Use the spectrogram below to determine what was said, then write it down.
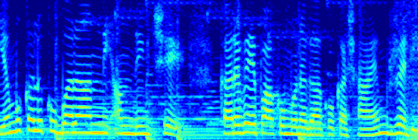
ఎముకలకు బలాన్ని అందించే కరివేపాకు మునగాకు కషాయం రెడీ.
